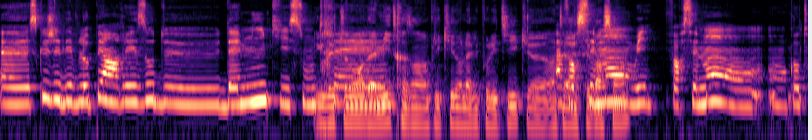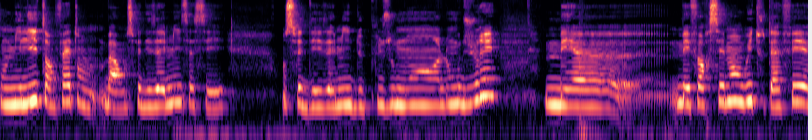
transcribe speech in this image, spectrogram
Euh, Est-ce que j'ai développé un réseau d'amis qui sont Exactement, d'amis très impliqués dans la vie politique, ah, intéressés par ça Oui, forcément, quand on milite, en fait, on, bah, on se fait des amis, ça c'est... On se fait des amis de plus ou moins longue durée. Mais, mais forcément, oui, tout à fait,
